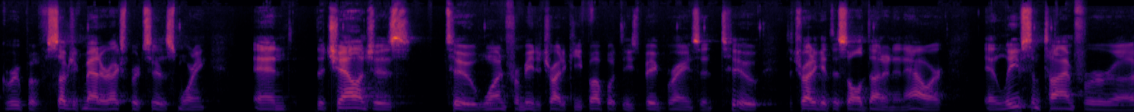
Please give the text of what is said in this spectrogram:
group of subject matter experts here this morning. And the challenge is two, one, for me to try to keep up with these big brains, and two, to try to get this all done in an hour and leave some time for uh,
